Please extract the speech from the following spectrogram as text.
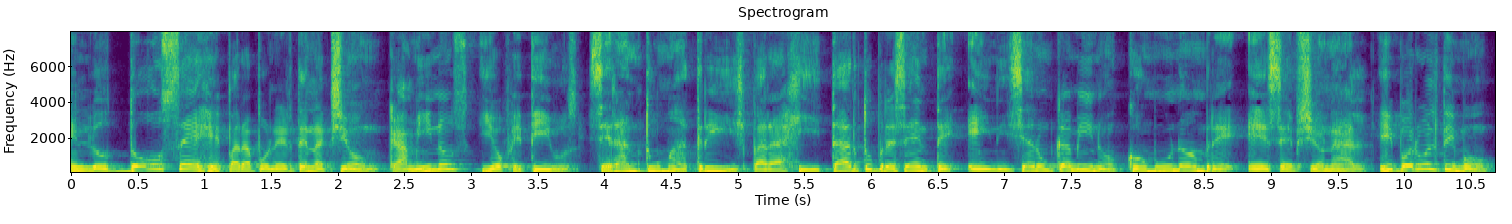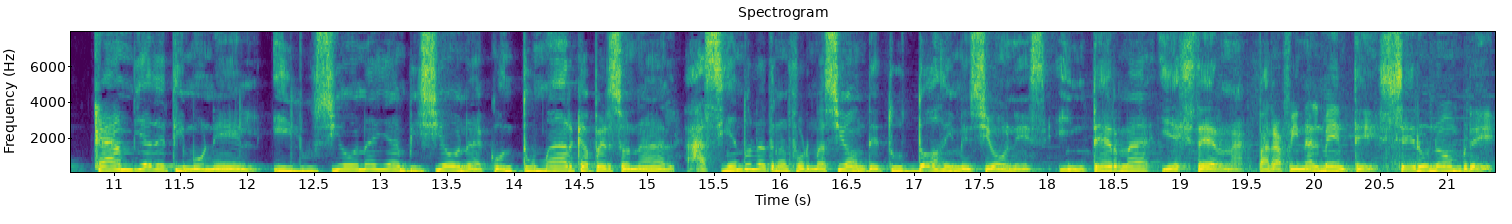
en los dos ejes para ponerte en acción, caminos y objetivos. Serán tu matriz para agitar tu presente e iniciar un camino como un hombre excepcional. Y por último, Cambia de timonel, ilusiona y ambiciona con tu marca personal, haciendo la transformación de tus dos dimensiones, interna y externa, para finalmente ser un hombre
